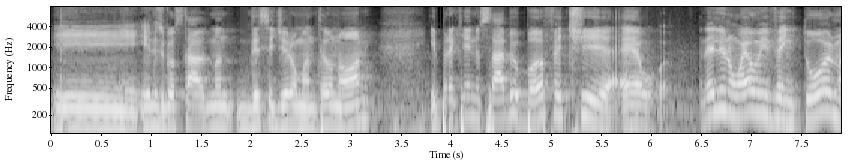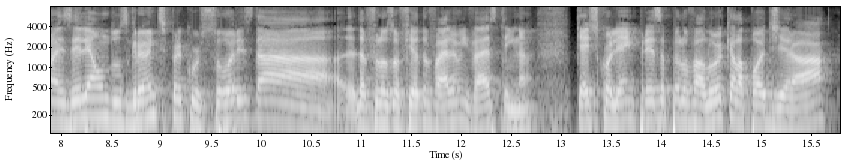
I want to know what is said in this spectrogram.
E eles gostaram, decidiram manter o nome. E para quem não sabe, o Buffett é ele não é o inventor, mas ele é um dos grandes precursores da, da filosofia do value investing, né? Que é escolher a empresa pelo valor que ela pode gerar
